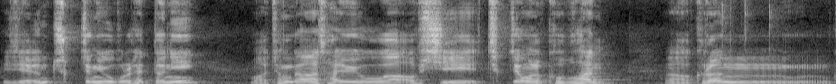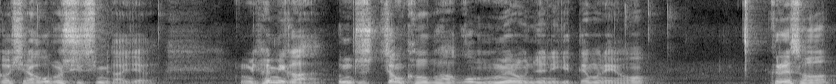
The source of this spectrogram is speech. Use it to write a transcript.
이제 음측정 요구를 했더니 뭐 정당한 사유가 없이 측정을 거부한 어, 그런 것이라고 볼 수 있습니다. 이제 혐의가 음주 측정 거부하고 무면허 운전이기 때문에요. 그래서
